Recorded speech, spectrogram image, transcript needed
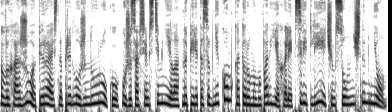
Выхожу, опираясь на предложенную руку. Уже совсем стемнело, но перед особняком, к которому мы подъехали, светлее, чем солнечным днем.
